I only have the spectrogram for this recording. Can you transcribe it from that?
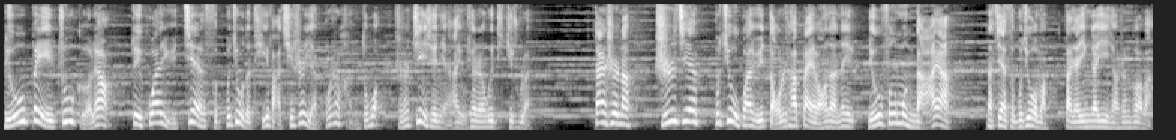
刘备、诸葛亮对关羽见死不救的提法其实也不是很多，只是近些年啊，有些人会提出来。但是呢，直接不救关羽导致他败亡的那刘封、孟达呀。那见死不救嘛，大家应该印象深刻吧？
